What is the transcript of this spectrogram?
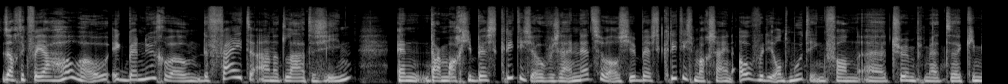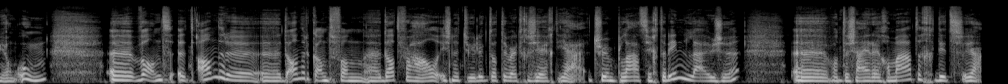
Toen dacht ik van ja, ho ho, ik ben nu gewoon de feiten aan het laten zien. En daar mag je best kritisch over zijn. Net zoals je best kritisch mag zijn over die ontmoeting van eh, Trump met eh, Kim Jong-un. Eh, want het andere, de andere kant van dat verhaal is natuurlijk dat er werd gezegd: ja, Trump laat zich erin luizen. Want er zijn regelmatig dit, ja,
